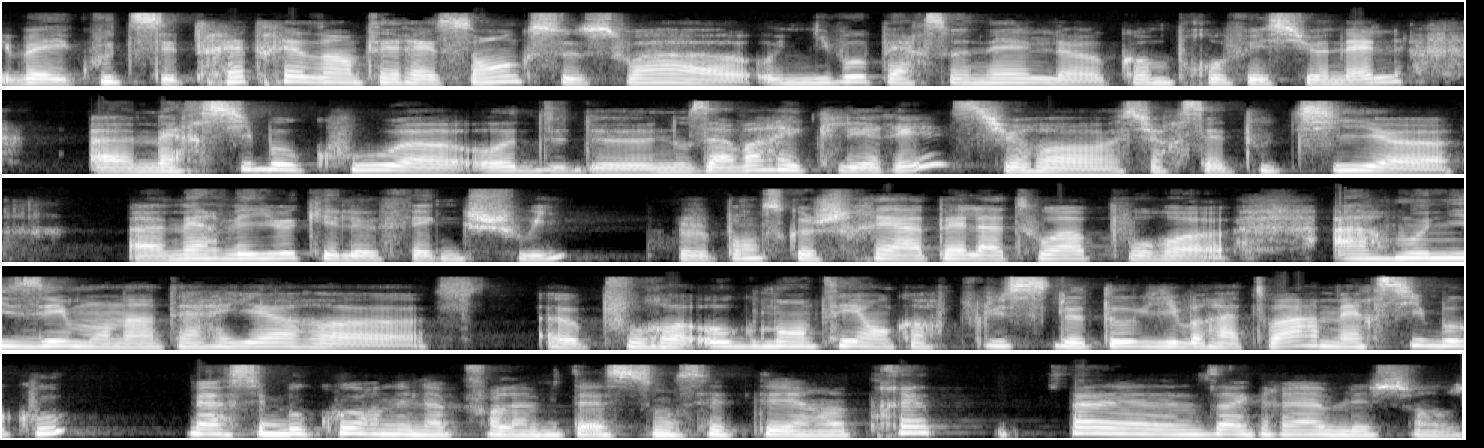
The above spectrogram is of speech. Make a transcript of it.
Eh ben, écoute, c'est très très intéressant que ce soit au niveau personnel comme professionnel. merci beaucoup Aude de nous avoir éclairé sur sur cet outil merveilleux qu'est le Feng Shui. Je pense que je ferai appel à toi pour harmoniser mon intérieur pour augmenter encore plus le taux vibratoire. Merci beaucoup. Merci beaucoup Ornella pour l'invitation. C'était un très très agréable échange.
